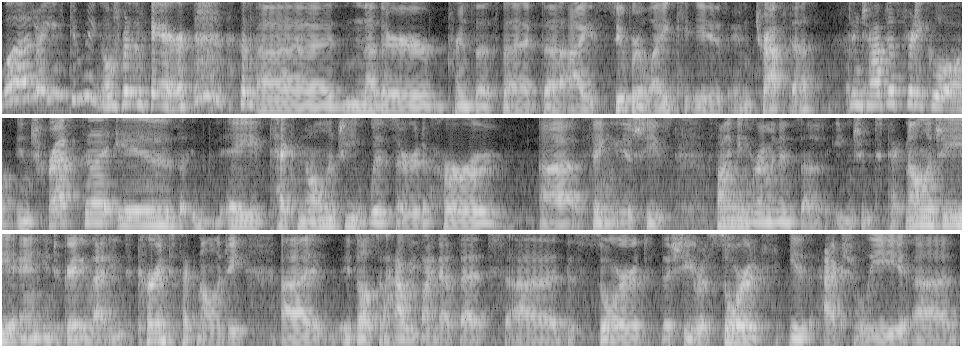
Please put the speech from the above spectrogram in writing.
"What are you doing over there?" Uh, another princess that uh, I super like is Entrapta. Entrapta's pretty cool. Entrapta is a technology wizard. Her uh, thing is she's finding remnants of ancient technology and integrating that into current technology. Uh, it's also how we find out that uh, the sword, the She-Ra sword, is actually uh,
